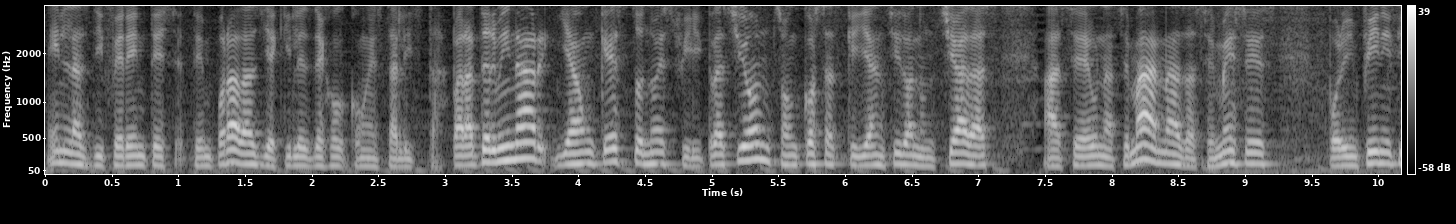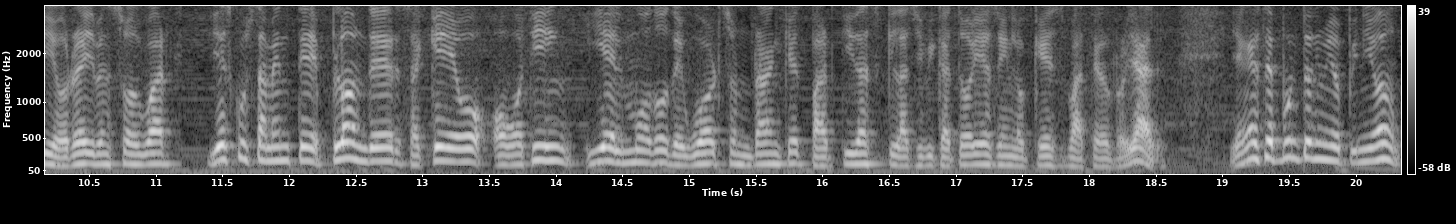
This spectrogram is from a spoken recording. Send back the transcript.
en las diferentes temporadas y aquí les dejo con esta lista. Para terminar, y aunque esto no es filtración, son cosas que ya han sido anunciadas hace unas semanas, hace meses, por Infinity o Raven Software, y es justamente Plunder, Saqueo o Botín y el modo de Warzone Ranked partidas clasificatorias en lo que es Battle Royale. Y en este punto, en mi opinión,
